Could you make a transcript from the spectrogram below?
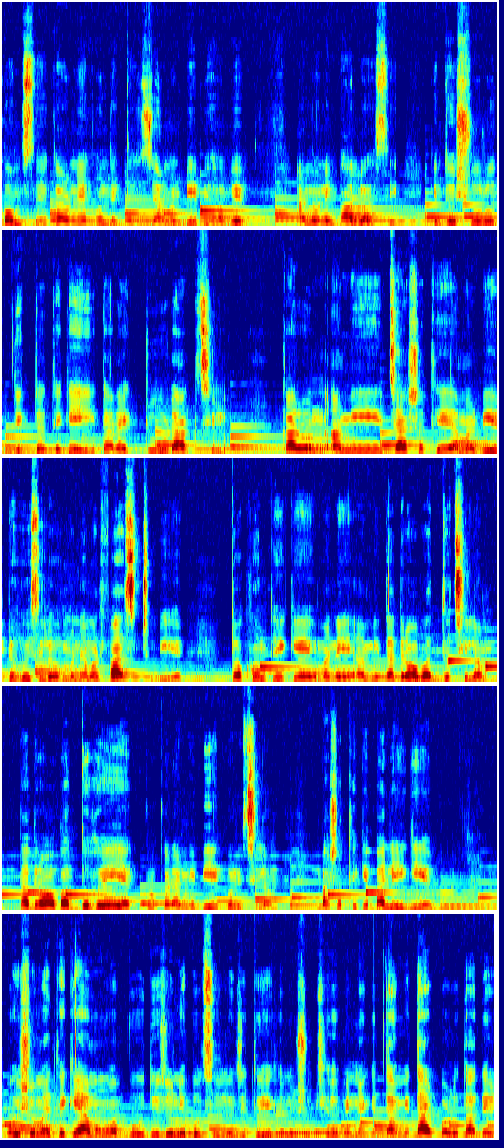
কমছে, কারণ এখন দেখতেছি যে আমার বেবি হবে, আমি অনেক ভালো আছি। কিন্তু শুরুর দিকটা থেকেই তারা একটু রাগ ছিল। কারণ আমি যার সাথে আমার বিয়েটা হয়েছিল মানে আমার ফার্স্ট বিয়ে, তখন থেকে মানে আমি তাদের অবাধ্য ছিলাম। তাদের অবাধ্য হয়েই এক প্রকার আমি বিয়ে করেছিলাম, বাসা থেকে পালিয়ে গিয়ে। ওই সময় থেকে আম্মু, আব্বু দুজনেই বলছিল যে, তুই এখানে সুখী হবি না। কিন্তু আমি তারপরও তাদের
